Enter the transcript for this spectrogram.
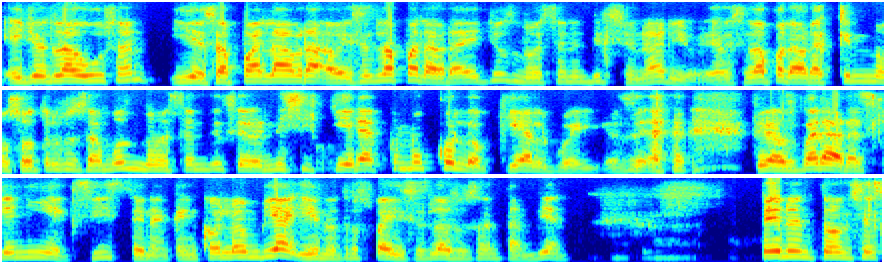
ellos la usan y esa palabra, a veces la palabra de ellos no está en el diccionario, y a veces la palabra que nosotros usamos no está en el diccionario, ni siquiera como coloquial, güey. O sea, tenemos palabras que ni existen acá en Colombia y en otros países las usan también. Pero entonces,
